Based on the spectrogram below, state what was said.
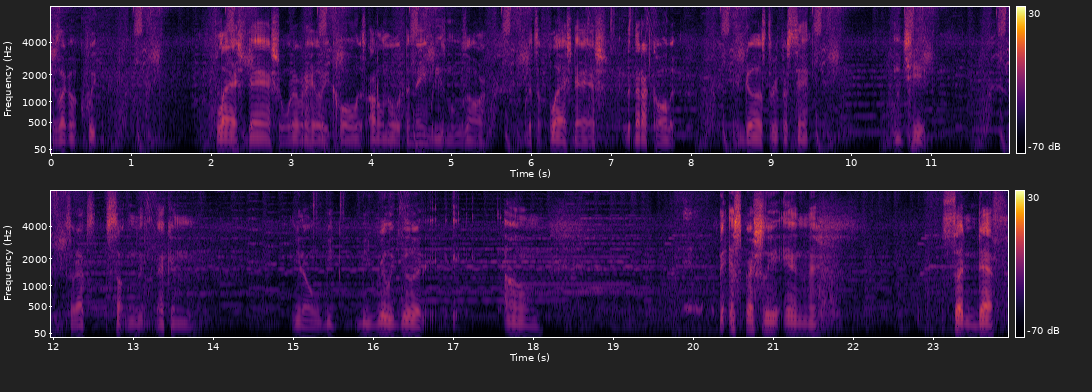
is like a quick flash dash or whatever the hell they call this. I don't know what the name of these moves are, but it's a flash dash that I call it. It does 3% each hit. So that's something that can, you know, be be really good. Um, especially in sudden death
